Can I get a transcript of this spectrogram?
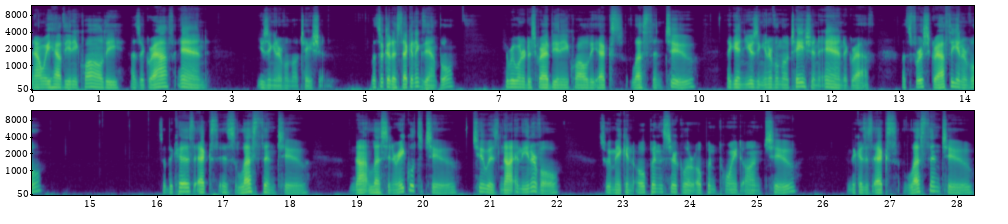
Now we have the inequality as a graph and using interval notation. Let's look at a second example. Here we want to describe the inequality x less than 2, again using interval notation and a graph. Let's first graph the interval. So because x is less than 2, not less than or equal to 2, 2 is not in the interval, so we make an open circle or open point on 2. And because it's x less than 2,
